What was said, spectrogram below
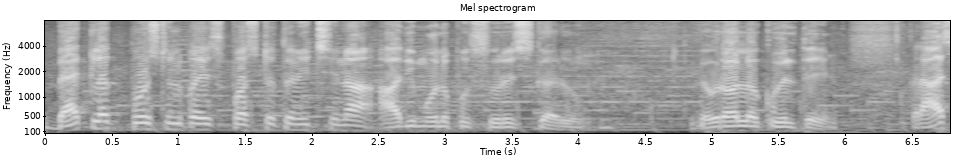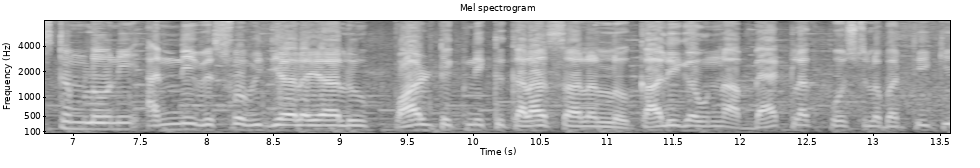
బ్యాక్లాగ్ పోస్టులపై స్పష్టతనిచ్చిన ఆదిమూలపు సురేష్ గారు. వివరాల్లోకి వెళ్తే రాష్ట్రంలోని అన్ని విశ్వవిద్యాలయాలు పాలిటెక్నిక్ కళాశాలల్లో ఖాళీగా ఉన్న బ్యాక్లాగ్ పోస్టుల భర్తీకి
